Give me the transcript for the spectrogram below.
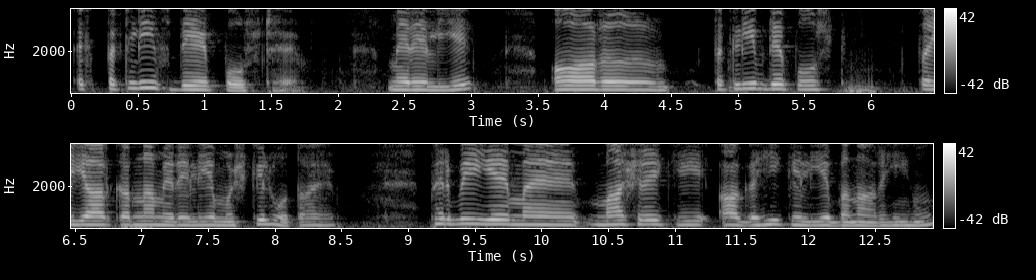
ایک تکلیف دہ پوسٹ ہے میرے لیے۔ اور تکلیف دہ پوسٹ تیار کرنا میرے لیے مشکل ہوتا ہے۔ پھر بھی یہ میں معاشرے کی آگہی کے لیے بنا رہی ہوں۔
